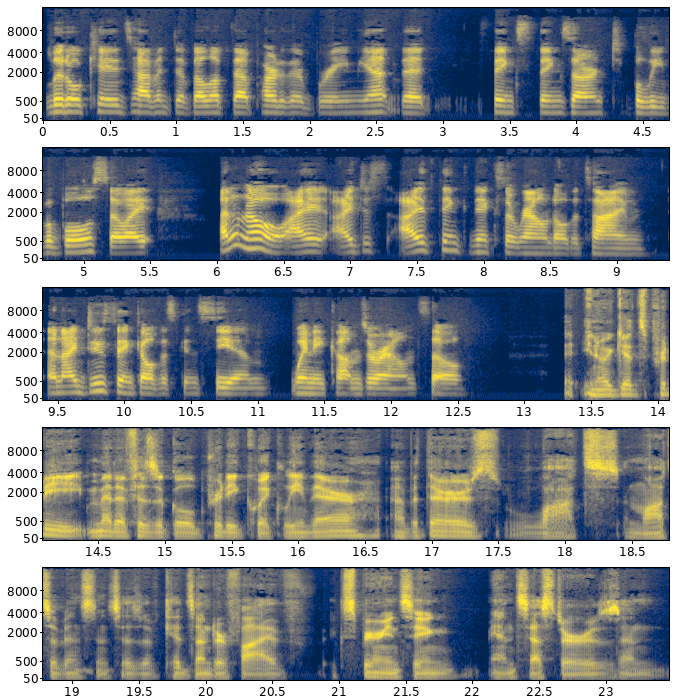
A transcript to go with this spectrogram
little kids haven't developed that part of their brain yet that thinks things aren't believable. So I, I don't know. I I just I think Nick's around all the time, and I do think Elvis can see him when he comes around. So you know, it gets pretty metaphysical pretty quickly there, uh, but there's lots and lots of instances of kids under five experiencing ancestors and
